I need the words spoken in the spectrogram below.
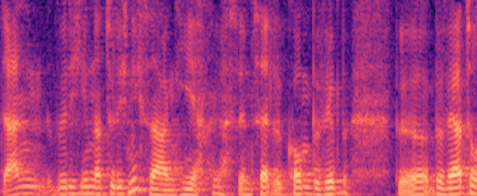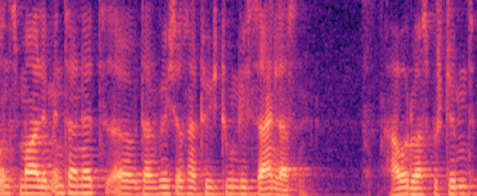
dann würde ich ihm natürlich nicht sagen, hier, lass den Zettel kommen, bewirb, be, bewerte uns mal im Internet, äh, dann würde ich das natürlich tunlich sein lassen. Aber du hast bestimmt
